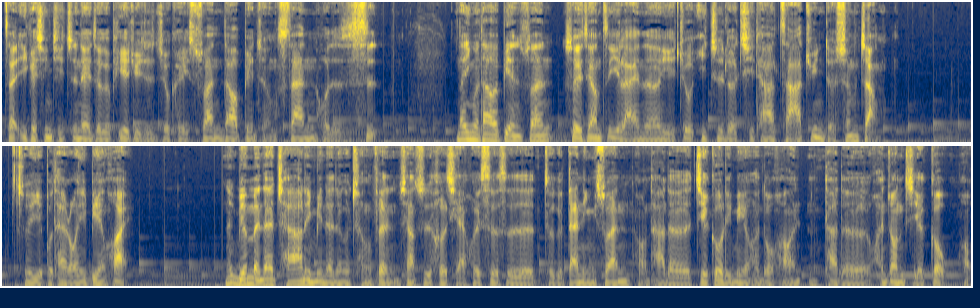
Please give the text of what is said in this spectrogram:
在一个星期之内，这个 pH 值就可以酸到变成三或者是四。那因为它会变酸，所以这样子一来呢，也就抑制了其他杂菌的生长，所以也不太容易变坏。那原本在茶里面的那个成分，像是喝起来会涩涩的这个单宁酸，哦，它的结构里面有很多环，它的环状结构，哦，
